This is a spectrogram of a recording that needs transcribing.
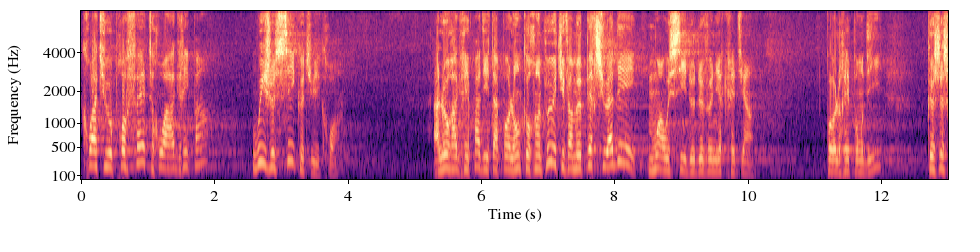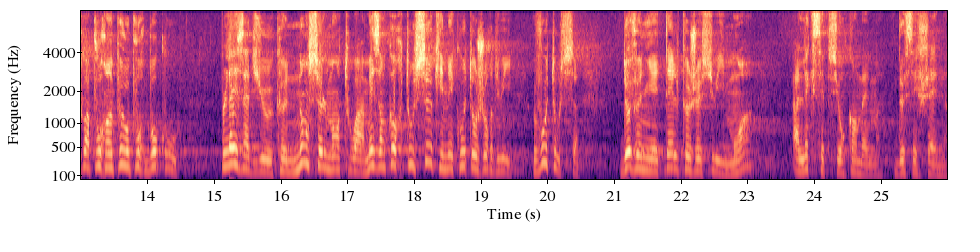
Crois-tu au prophète, roi Agrippa? Oui, je sais que tu y crois. Alors Agrippa dit à Paul, encore un peu et tu vas me persuader, moi aussi, de devenir chrétien. Paul répondit, que ce soit pour un peu ou pour beaucoup, plaise à Dieu que non seulement toi, mais encore tous ceux qui m'écoutent aujourd'hui, vous tous, deveniez tels que je suis, moi, à l'exception quand même de ces chaînes.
